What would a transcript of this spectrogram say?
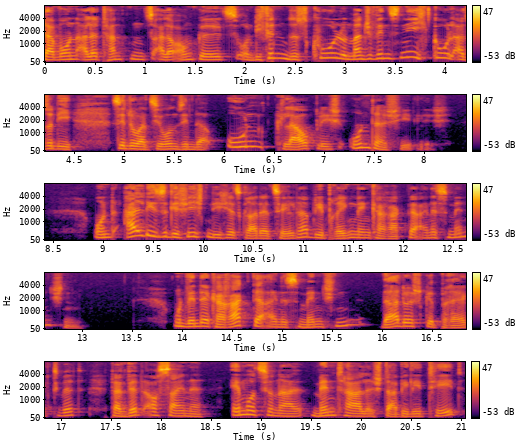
da wohnen alle Tantens, alle Onkels und die finden das cool und manche finden es nicht cool. Also die Situationen sind da unglaublich unterschiedlich. Und all diese Geschichten, die ich jetzt gerade erzählt habe, die prägen den Charakter eines Menschen. Und wenn der Charakter eines Menschen dadurch geprägt wird, dann wird auch seine emotional-mentale Stabilität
